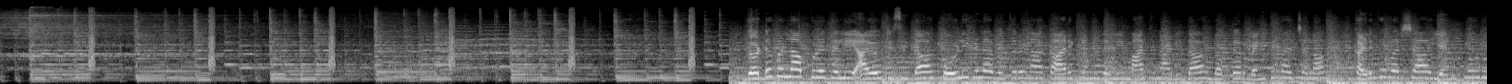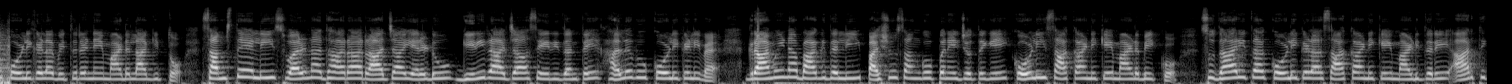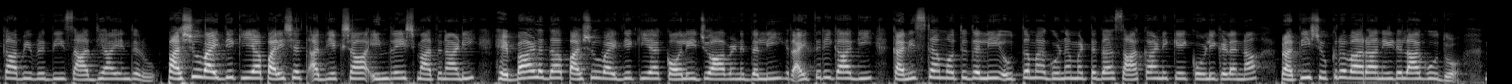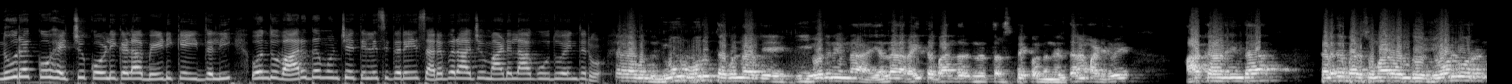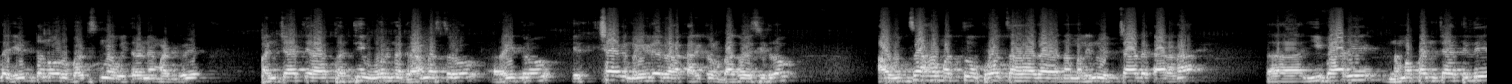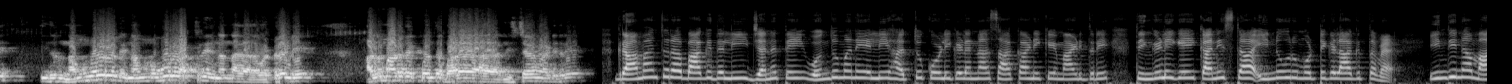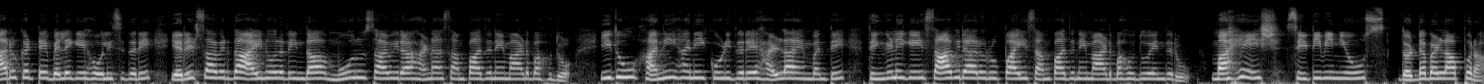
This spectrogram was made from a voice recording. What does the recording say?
Música ದೊಡ್ಡಬಳ್ಳಾಪುರದಲ್ಲಿ ಆಯೋಜಿಸಿದ್ದ ಕೋಳಿಗಳ ವಿತರಣಾ ಕಾರ್ಯಕ್ರಮದಲ್ಲಿ ಮಾತನಾಡಿದ ಡಾಕ್ಟರ್ ವೆಂಕಟಾಚಲ, ಕಳೆದ ವರ್ಷ ಎಂಟುನೂರು ಕೋಳಿಗಳ ವಿತರಣೆ ಮಾಡಲಾಗಿತ್ತು. ಸಂಸ್ಥೆಯಲ್ಲಿ ಸ್ವರ್ಣಧಾರ ರಾಜ ಎರಡು, ಗಿರಿರಾಜ ಸೇರಿದಂತೆ ಹಲವು ಕೋಳಿಗಳಿವೆ. ಗ್ರಾಮೀಣ ಭಾಗದಲ್ಲಿ ಪಶು ಸಂಗೋಪನೆ ಜೊತೆಗೆ ಕೋಳಿ ಸಾಕಾಣಿಕೆ ಮಾಡಬೇಕು. ಸುಧಾರಿತ ಕೋಳಿಗಳ ಸಾಕಾಣಿಕೆ ಮಾಡಿದರೆ ಆರ್ಥಿಕಾಭಿವೃದ್ಧಿ ಸಾಧ್ಯ ಎಂದರು. ಪಶು ವೈದ್ಯಕೀಯ ಪರಿಷತ್ ಅಧ್ಯಕ್ಷ ಇಂದ್ರೇಶ್ ಮಾತನಾಡಿ, ಹೆಬ್ಬಾಳದ ಪಶು ವೈದ್ಯಕೀಯ ಕಾಲೇಜು ಆವರಣದಲ್ಲಿ ರೈತರಿಗಾಗಿ ಕನಿಷ್ಠ ಮೊತ್ತದಲ್ಲಿ ಉತ್ತಮ ಗುಣಮಟ್ಟದ ಸಾಕಾಣಿಕೆ ಕೋಳಿಗಳನ್ನು ಪ್ರತಿ ಶುಕ್ರವಾರ ನೀಡಲಾಗುವುದು. ನೂರಕ್ಕೂ ಹೆಚ್ಚು ಕೋಳಿಗಳ ಬೇಡಿಕೆ ಇದ್ದಲ್ಲಿ ಒಂದು ವಾರದ ಮುಂಚೆ ತಿಳಿಸಿದರೆ ಸರಬರಾಜು ಮಾಡಲಾಗುವುದು ಎಂದರು. ಒಂದು ಈ ಯೋಜನೆಯನ್ನ ಎಲ್ಲ ರೈತ ಬಾಂಧವರು ತರಿಸಬೇಕು ಅಂತ ನಿರ್ಧಾರ ಮಾಡಿದ್ವಿ. ಆ ಕಾರಣದಿಂದ ಕಳೆದ ಬಾರಿ ಸುಮಾರು ಒಂದು ಏಳ್ನೂರರಿಂದ ಎಂಟು ನೂರು ಬರ್ಡ್ಸ್ನ ವಿತರಣೆ ಮಾಡಿದ್ವಿ. ಪಂಚಾಯತಿಯ ಪ್ರತಿ ಊರಿನ ಗ್ರಾಮಸ್ಥರು, ರೈತರು ಹೆಚ್ಚಾಗಿ ಮಹಿಳೆಯರು ಆ ಕಾರ್ಯಕ್ರಮ ಭಾಗವಹಿಸಿದ್ರು. ಆ ಉತ್ಸಾಹ ಮತ್ತು ಪ್ರೋತ್ಸಾಹದ ನಮ್ಮಲ್ಲಿ ಇನ್ನೂ ಹೆಚ್ಚಾದ ಕಾರಣ ಈ ಬಾರಿ ನಮ್ಮ ಪಂಚಾಯತಿಲಿ, ಇದು ನಮ್ಮೂರಲ್ಲಿ, ನಮ್ಮ ಊರು ಹತ್ರ ನನ್ನ ಒಡ್ರಲ್ಲಿ ಅದು ಮಾಡಬೇಕು ಅಂತ ಬಹಳ ನಿಶ್ಚಯ ಮಾಡಿದ್ರೆ. ಗ್ರಾಮಾಂತರ ಭಾಗದಲ್ಲಿ ಜನತೆ ಒಂದು ಮನೆಯಲ್ಲಿ ಹತ್ತು ಕೋಳಿಗಳನ್ನು ಸಾಕಾಣಿಕೆ ಮಾಡಿದರೆ ತಿಂಗಳಿಗೆ ಕನಿಷ್ಠ ಇನ್ನೂರು ಮೊಟ್ಟೆಗಳಾಗುತ್ತವೆ. ಇಂದಿನ ಮಾರುಕಟ್ಟೆ ಬೆಲೆಗೆ ಹೋಲಿಸಿದರೆ ಎರಡು ಸಾವಿರದ ಐನೂರರಿಂದ ಮೂರು ಸಾವಿರ ಹಣ ಸಂಪಾದನೆ ಮಾಡಬಹುದು. ಇದು ಹನಿ ಹನಿ ಕೂಡಿದರೆ ಹಳ್ಳ ಎಂಬಂತೆ ತಿಂಗಳಿಗೆ ಸಾವಿರಾರು ರೂಪಾಯಿ ಸಂಪಾದನೆ ಮಾಡಬಹುದು ಎಂದರು. Mahesh, CTV news, Doddaballapur.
